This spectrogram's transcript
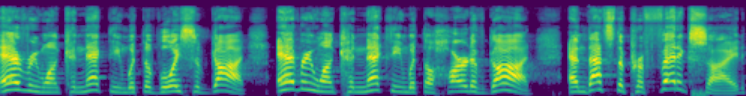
everyone connecting with the voice of God, everyone connecting with the heart of God. And that's the prophetic side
